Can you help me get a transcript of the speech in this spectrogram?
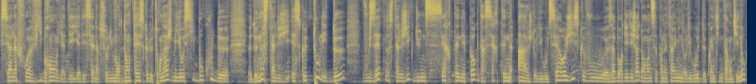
c'est à la fois vibrant, il y, a des, il y a des scènes absolument dantesques de tournage, mais il y a aussi beaucoup de, de nostalgie. Est-ce que tous les deux, vous êtes nostalgiques d'une certaine époque, d'un certain âge d'Hollywood? C'est un registre que vous abordiez déjà dans Once Upon a Time in Hollywood de Quentin Tarantino.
